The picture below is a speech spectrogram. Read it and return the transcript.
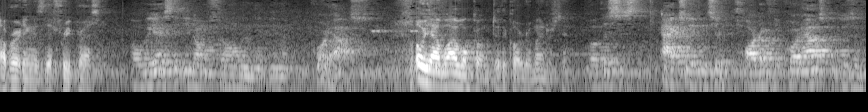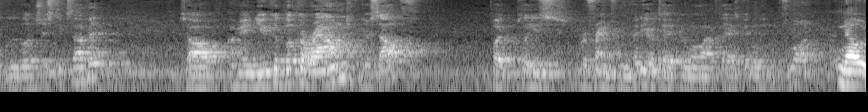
operating as the free press. Oh, we asked that you don't film in the, in the courthouse. Oh yeah, well, I won't go into the courtroom. I understand. Well, this is actually considered part of the courthouse because of the logistics of it. So, I mean, you could look around yourself, but please refrain from videotaping. We'll have to ask you to leave the floor. Now,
